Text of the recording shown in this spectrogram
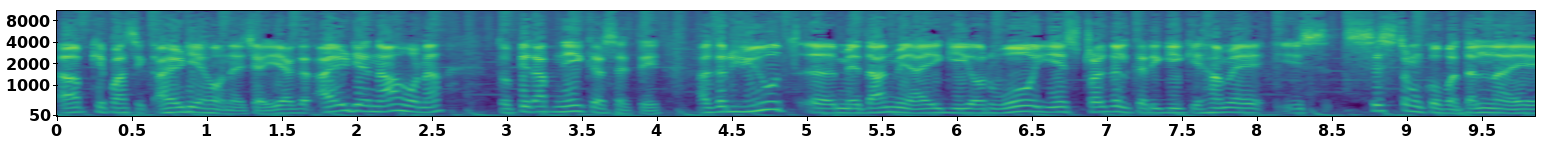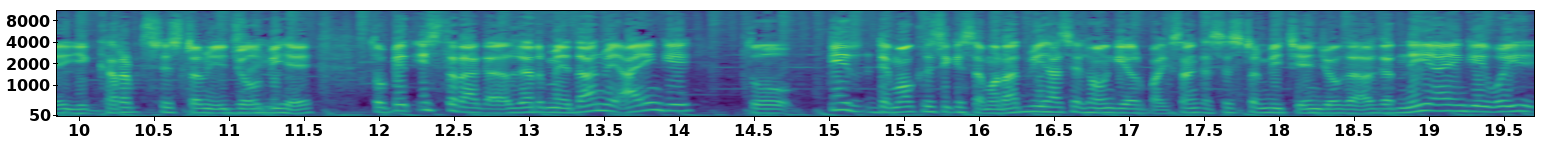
آپ کے پاس ایک آئیڈیا ہونا چاہیے۔ اگر آئیڈیا نہ ہونا تو پھر آپ نہیں کر سکتے۔ اگر یوتھ میدان میں آئے گی اور وہ یہ اسٹرگل کرے گی کہ ہمیں اس سسٹم کو بدلنا ہے یہ کرپٹ سسٹم یہ جو بھی ہے تو پھر اس طرح اگر میدان میں آئیں گے تو پھر ڈیموکریسی کے ثمرات بھی حاصل ہوں گے اور پاکستان کا سسٹم بھی چینج ہوگا۔ اگر نہیں آئیں گے وہی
